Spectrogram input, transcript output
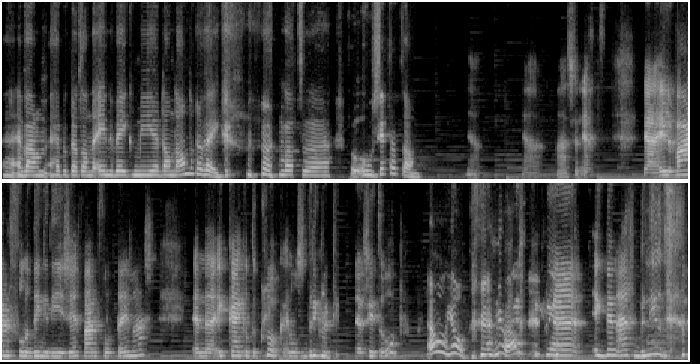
en waarom heb ik dat dan de ene week meer dan de andere week? wat, uh, hoe zit dat dan? Ja, ja nou, het zijn echt ja, hele waardevolle dingen die je zegt, waardevolle thema's. En uh, ik kijk op de klok en onze drie kwartier zit erop. Oh joh, nu al. ik, ik ben eigenlijk benieuwd.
